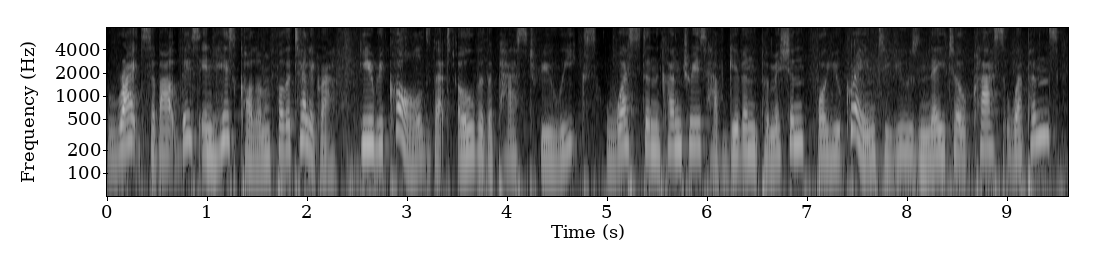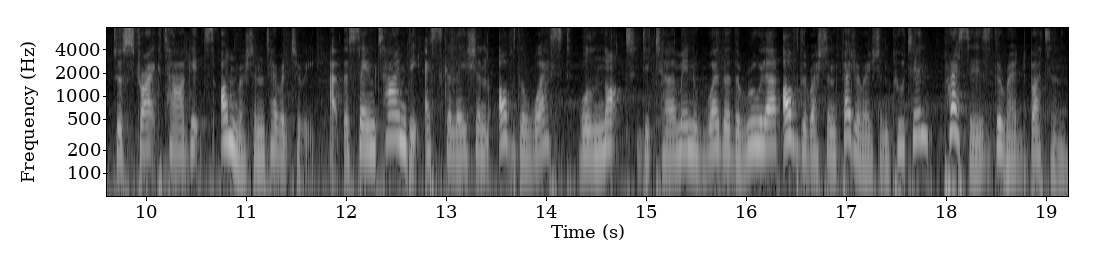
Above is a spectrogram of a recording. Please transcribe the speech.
writes about this in his column for The Telegraph. He recalled that over the past few weeks, Western countries have given permission for Ukraine to use NATO class weapons to strike targets on Russian territory. At the same time, the escalation of the West will not determine whether the ruler of the Russian Federation, Putin, presses the red button.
